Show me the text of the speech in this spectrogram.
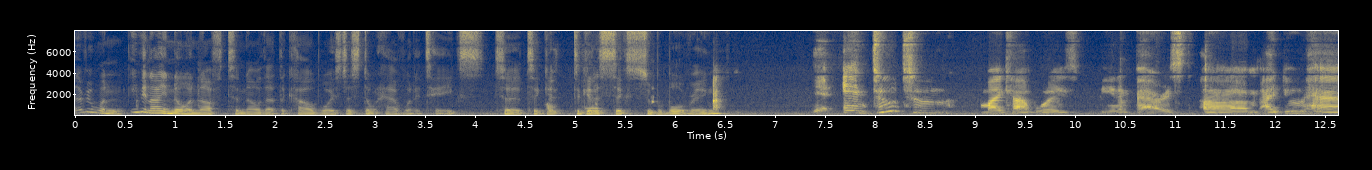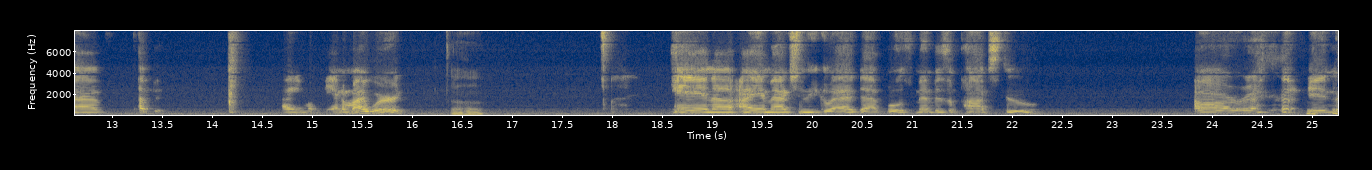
everyone even i know enough to know that the cowboys just don't have what it takes to to get to get a sixth super bowl ring Yeah, and due to my Cowboys being embarrassed, um, I do have. A, bit- I am a man of my word, uh-huh and uh, I am actually glad that both members of Pop Stew are in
